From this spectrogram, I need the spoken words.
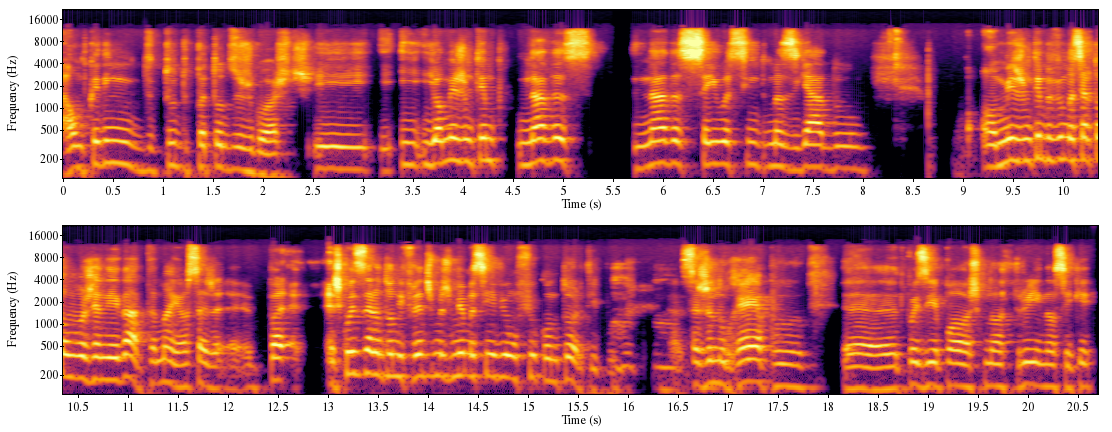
há um bocadinho de tudo para todos os gostos e, e, e ao mesmo tempo nada, nada saiu assim demasiado ao mesmo tempo havia uma certa homogeneidade também, ou seja, as coisas eram tão diferentes, mas mesmo assim havia um fio condutor, tipo, uhum. uhum. seja no rap, uh, depois ia para os Knot 3, não sei o quê,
